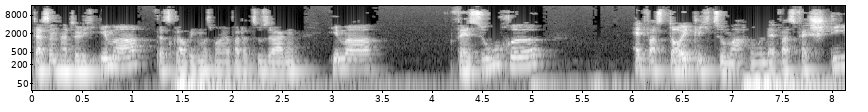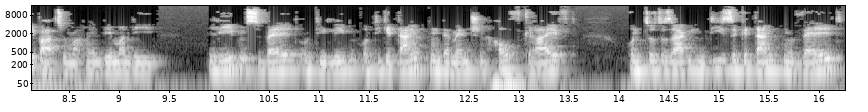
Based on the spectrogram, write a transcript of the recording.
das sind natürlich immer, das glaube ich, muss man einfach dazu sagen, immer Versuche, etwas deutlich zu machen und etwas verstehbar zu machen, indem man die Lebenswelt und die Leben und die Gedanken der Menschen aufgreift und sozusagen in diese Gedankenwelt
